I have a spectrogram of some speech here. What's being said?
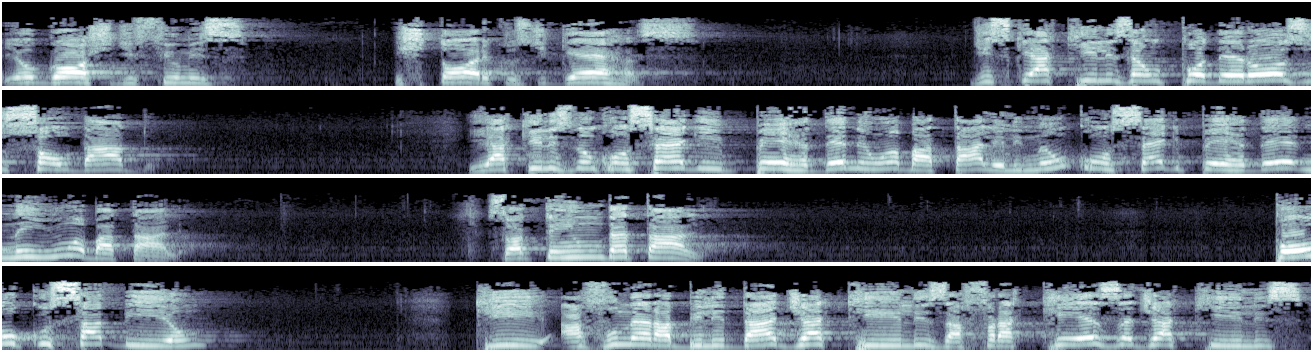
Eu gosto de filmes históricos de guerras. Diz que Aquiles é um poderoso soldado. E Aquiles não consegue perder nenhuma batalha, ele não consegue perder nenhuma batalha. Só que tem um detalhe. Poucos sabiam que a vulnerabilidade de Aquiles, a fraqueza de Aquiles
